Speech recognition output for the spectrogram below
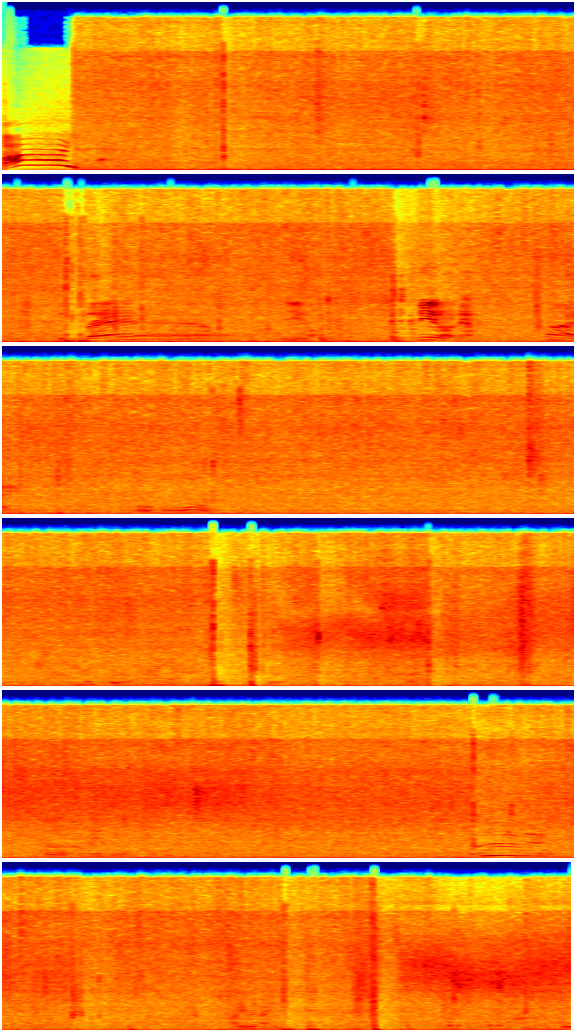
ไป ถึงแล้วนี่เหรอ นี่เหรอเนี่ย ใช่ โอ้โหไม่เสือให้อะเสือเออไม่เสืออือไปไปไหนโอ้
